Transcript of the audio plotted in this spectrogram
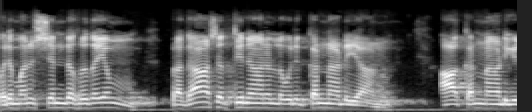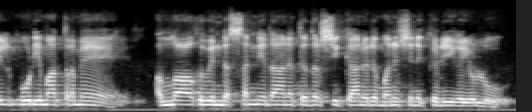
ഒരു മനുഷ്യന്റെ ഹൃദയം പ്രകാശത്തിനാനുള്ള ഒരു കണ്ണാടിയാണ്. ആ കണ്ണാടിയിൽ കൂടി മാത്രമേ അള്ളാഹുവിന്റെ സന്നിധാനത്തെ ദർശിക്കാൻ ഒരു മനുഷ്യന് കഴിയുകയുള്ളൂ.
